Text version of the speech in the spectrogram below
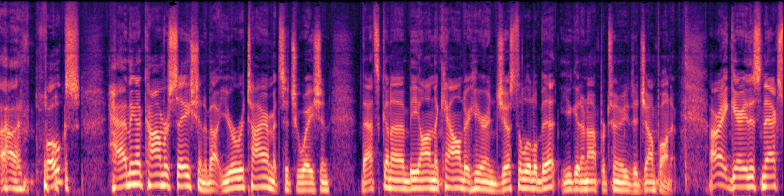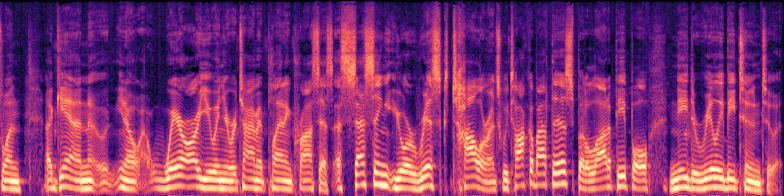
Uh, folks, having a conversation about your retirement situation, that's going to be on the calendar here in just a little bit. You get an opportunity to jump on it. All right, Gary, this next one, again, you know, where are you in your retirement planning process? Assessing your risk tolerance. We talk about this, but a lot of people need to really be tuned to it.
